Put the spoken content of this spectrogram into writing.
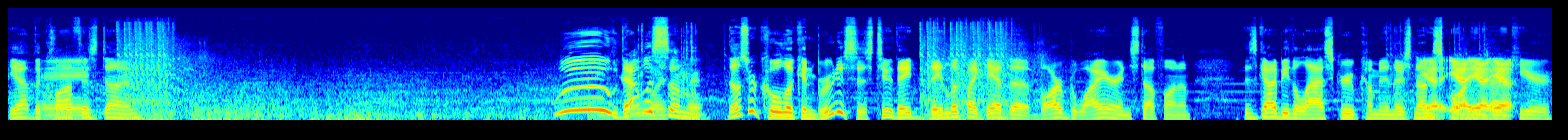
Yeah, the cloth is done. Woo! That was some. Those were cool looking Brutuses too. They they look like they had the barbed wire and stuff on them. This has got to be the last group coming in. There's none Yeah, spawning yeah, back yeah. here.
